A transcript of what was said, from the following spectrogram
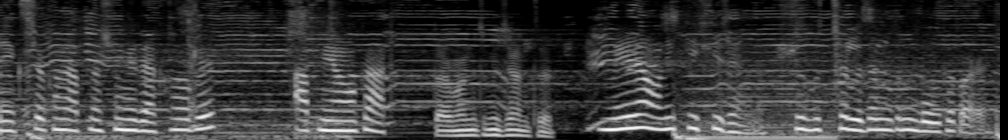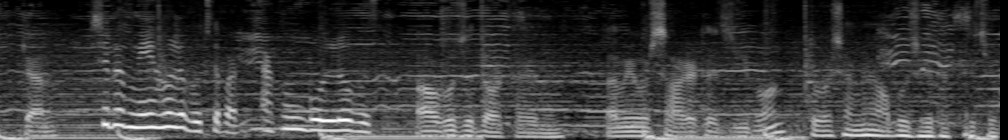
নেক্সট যখন আপনার সঙ্গে দেখা হবে আপনি আমাকে আট তার মানে তুমি জানতে? মেয়েরা অনেক কিছুই জানে না শুধু ছেলেদের মতন বলতে পারে। কেন? সেটা মেয়ে হলে বুঝতে পারে এখন বললেও বুঝতে অবুঝের দরকার নেই। আমি ওর সারাটা জীবন তোর সামনে অবুঝ হয়ে থাকতে চাই।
